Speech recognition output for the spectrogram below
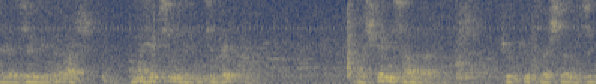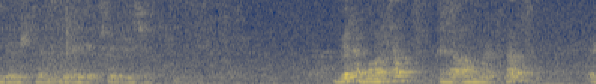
e, zemini var. Ama hepsini de hitap. Başka insanlar var. Kürt Kürtlaşlarımızın görüşlerini dile getirebilecek. Böyle muhatap e, almakla e,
